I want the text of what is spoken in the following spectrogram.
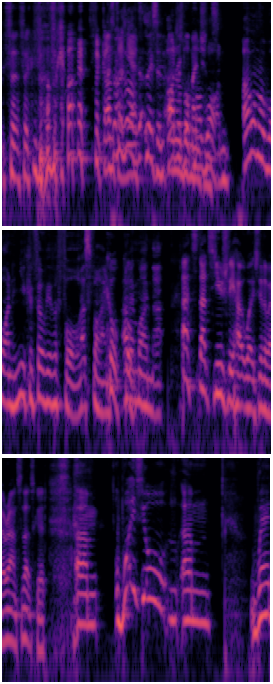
uh, for for for, for, con- for As content. as Yes. listen I just honorable want my mentions. one I want my one and you can fill the other four that's fine Cool, I cool. don't mind that That's that's usually how it works the other way around. So that's good. Um, what is your um where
